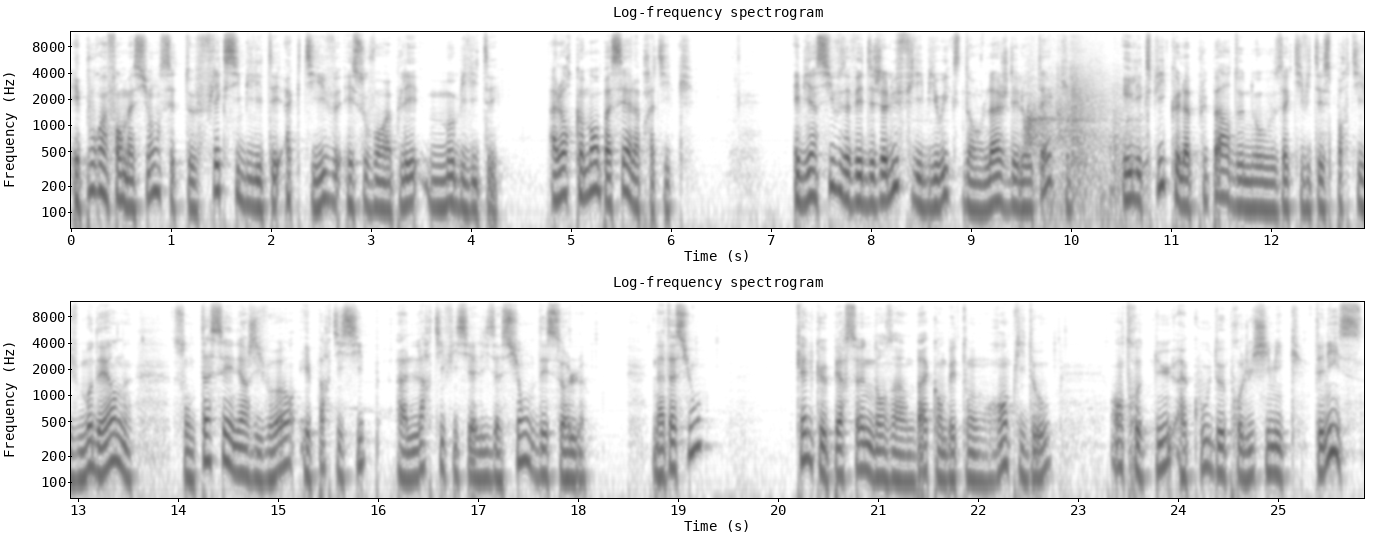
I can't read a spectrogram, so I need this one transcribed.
Et pour information, cette flexibilité active est souvent appelée mobilité. Alors comment passer à la pratique? Eh bien si vous avez déjà lu Philip Biwix dans L'âge des low-tech, et il explique que la plupart de nos activités sportives modernes sont assez énergivores et participent à l'artificialisation des sols. Natation? Quelques personnes dans un bac en béton rempli d'eau, entretenu à coups de produits chimiques. Tennis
